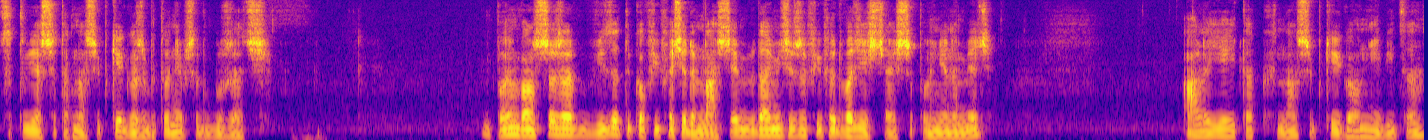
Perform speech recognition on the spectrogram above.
Co tu jeszcze tak na szybkiego, żeby to nie przedłużać. Powiem Wam szczerze, widzę tylko FIFA 17. Wydaje mi się, że FIFA 20 jeszcze powinienem mieć. Ale jej tak na szybkiego nie widzę.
